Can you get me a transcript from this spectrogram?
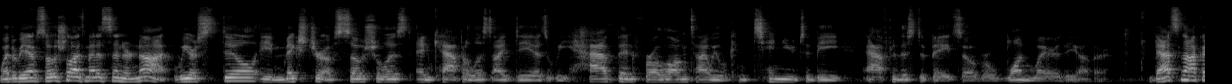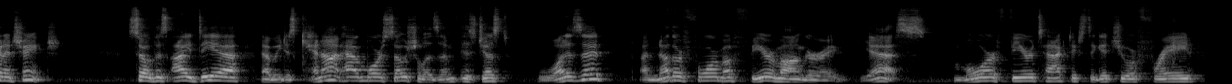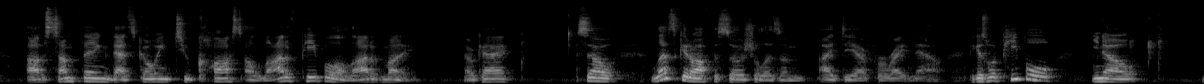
Whether we have socialized medicine or not, we are still a mixture of socialist and capitalist ideas. We have been for a long time. We will continue to be after this debate's over, one way or the other. That's not going to change. So, this idea that we just cannot have more socialism is just what is it? Another form of fear mongering. Yes, more fear tactics to get you afraid of something that's going to cost a lot of people a lot of money. Okay? So let's get off the socialism idea for right now. Because what people, you know,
